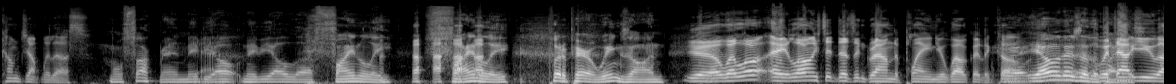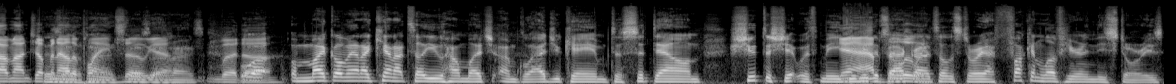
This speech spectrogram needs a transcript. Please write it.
come jump with us. Well, fuck, man. Maybe Yeah. I'll maybe I'll uh, finally, finally put a pair of wings on. Yeah, well, lo- hey, as long as it doesn't ground the plane, you're welcome to come. Yeah, yeah, well, there's other Without you, I'm not jumping There's out of the plane. pilots. So There's yeah, but Well, uh, uh, Michael, man, I cannot tell you how much I'm glad you came to sit down, shoot the shit with me, Yeah, give me the absolutely. background, tell the story. I fucking love hearing these stories.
